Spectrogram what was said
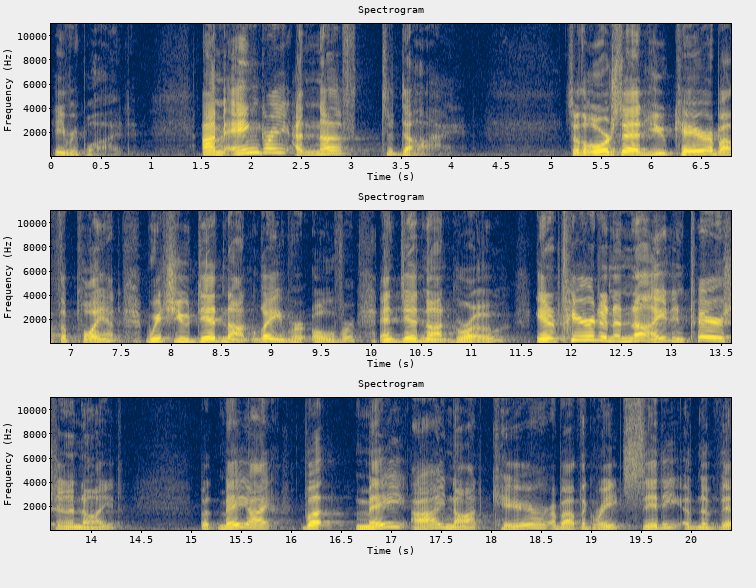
he replied. I'm angry enough to die. So the Lord said, You care about the plant which you did not labor over and did not grow. It appeared in a night and perished in a night. But may I but may I not care about the great city of uh,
